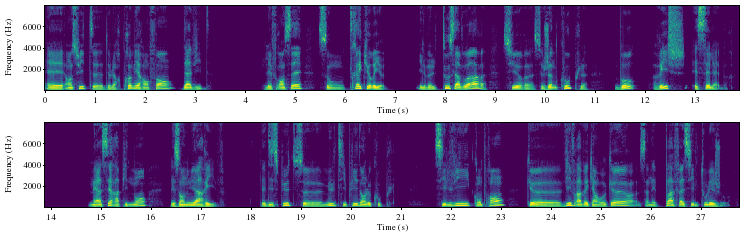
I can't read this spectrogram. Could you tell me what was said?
et ensuite de leur premier enfant, David. Les Français sont très curieux. Ils veulent tout savoir sur ce jeune couple beau, riche et célèbre. Mais assez rapidement, les ennuis arrivent. Les disputes se multiplient dans le couple. Sylvie comprend que vivre avec un rocker, ça n'est pas facile tous les jours.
